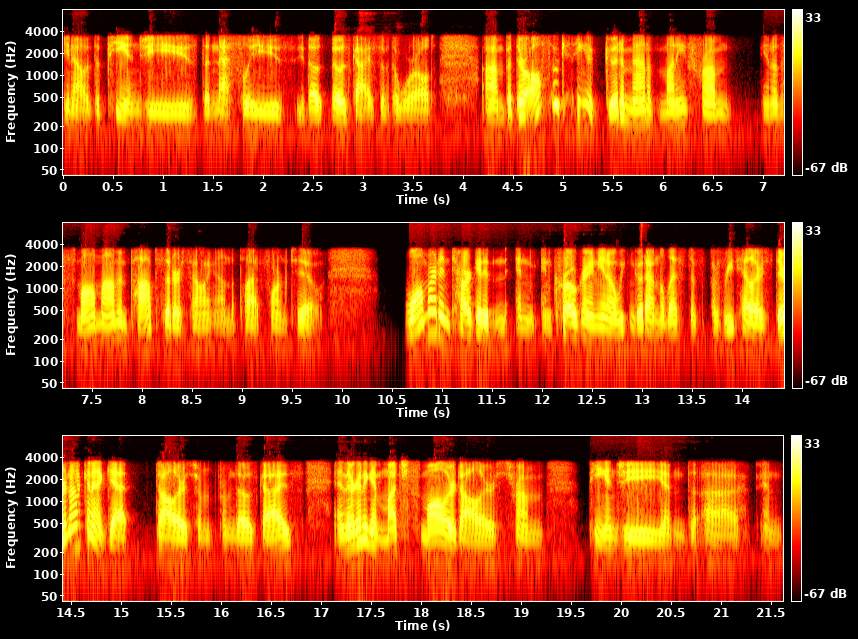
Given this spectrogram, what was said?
you know the P and Gs, the Nestle's, those, those guys of the world, um, but they're also getting a good amount of money from you know the small mom and pops that are selling on the platform too. Walmart and Target and, and, and Kroger and you know we can go down the list of, of retailers. They're not going to get dollars from from those guys, and they're going to get much smaller dollars from P and G uh, and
